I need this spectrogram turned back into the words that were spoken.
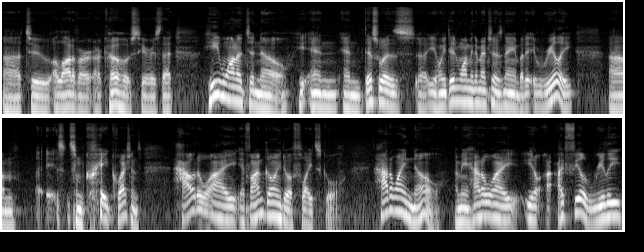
uh, to a lot of our, our co-hosts here. Is that he wanted to know, he, and and this was, uh, you know, he didn't want me to mention his name, but it, really, um, some great questions. How do I, if I'm going to a flight school, how do I know? I mean, how do I, you know, I, I feel really,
